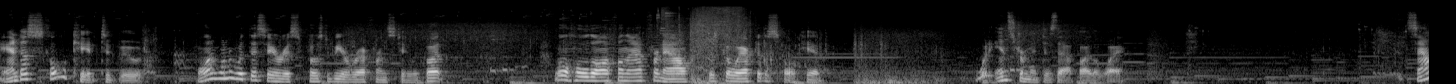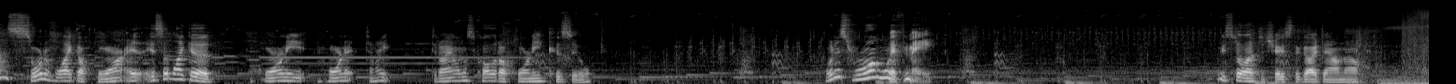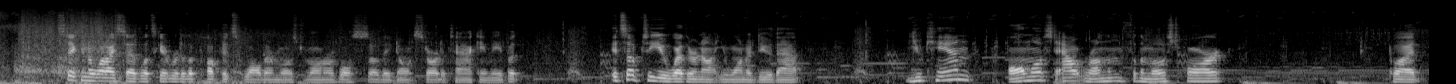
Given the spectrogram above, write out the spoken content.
And a skull kid to boot. Well, I wonder what this area is supposed to be a reference to, but we'll hold off on that for now. Just go after the skull kid. What instrument is that, by the way? It sounds sort of like a horn. Is it like a horny hornet? Did I did I almost call it a horny kazoo? What is wrong with me? We still have to chase the guy down, though. Sticking to what I said, let's get rid of the puppets while they're most vulnerable so they don't start attacking me, but it's up to you whether or not you want to do that. You can almost outrun them for the most part, but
